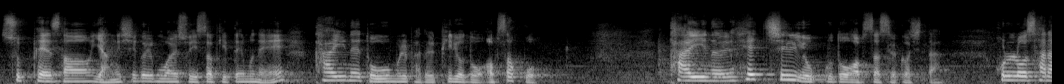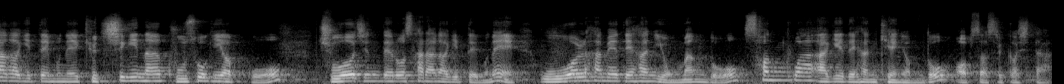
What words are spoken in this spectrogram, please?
숲에서 양식을 구할 수 있었기 때문에 타인의 도움을 받을 필요도 없었고, 타인을 해칠 욕구도 없었을 것이다. 홀로 살아가기 때문에 규칙이나 구속이 없고, 주어진 대로 살아가기 때문에 우월함에 대한 욕망도 선과 악에 대한 개념도 없었을 것이다.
